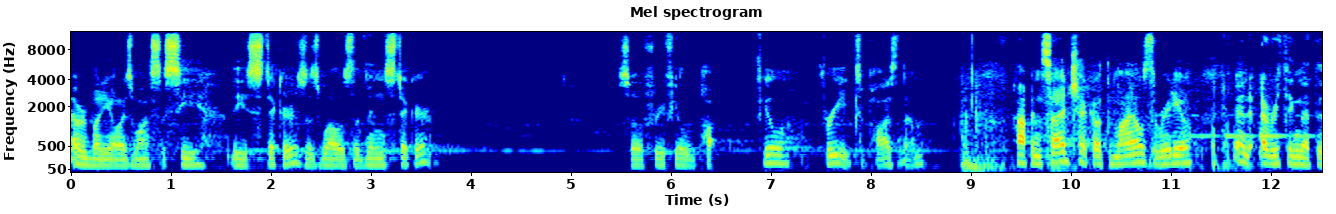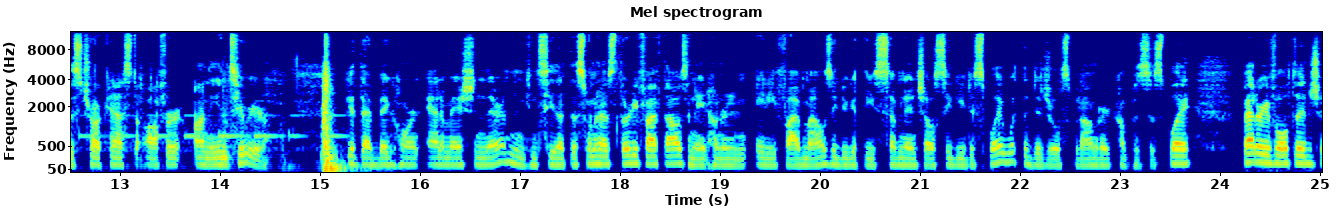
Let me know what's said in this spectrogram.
Everybody always wants to see these stickers as well as the VIN sticker. So free feel, feel free to pause them. Hop inside, check out the miles, the radio, and everything that this truck has to offer on the interior. Get that bighorn animation there, and you can see that this one has 35,885 miles. You do get the 7-inch LCD display with the digital speedometer compass display, battery voltage,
